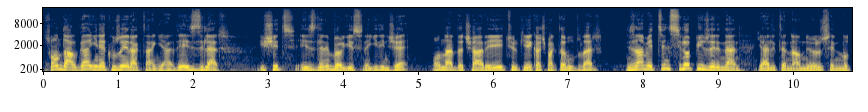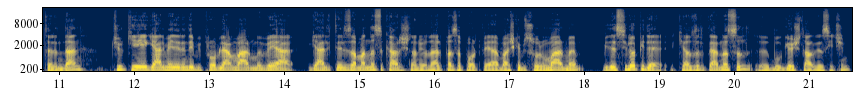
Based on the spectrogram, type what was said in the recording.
Son dalga yine Kuzey Irak'tan geldi. Ezdiler. IŞİD Ezdilerin bölgesine gidince onlar da çareyi Türkiye'ye kaçmakta buldular. Nizamettin Silopi üzerinden geldiklerini anlıyoruz senin notlarından. Türkiye'ye gelmelerinde bir problem var mı veya geldikleri zaman nasıl karşılanıyorlar? Pasaport veya başka bir sorun var mı? Bir de Silopi'deki hazırlıklar nasıl e, bu göç dalgası için?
